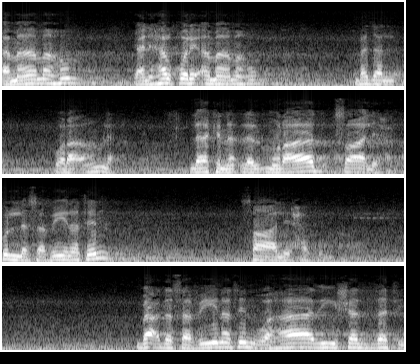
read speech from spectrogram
أمامهم؟ يعني هل قرئ أمامهم؟ بدل وراءهم لا. لكن المراد صالحة كل سفينة صالحة. بعد سفينة وهذه شذتي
